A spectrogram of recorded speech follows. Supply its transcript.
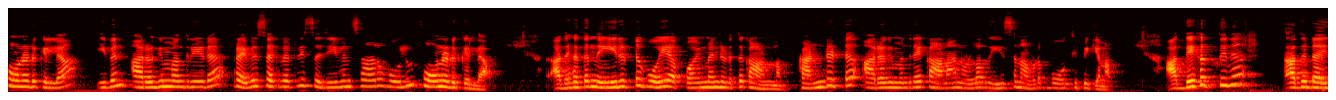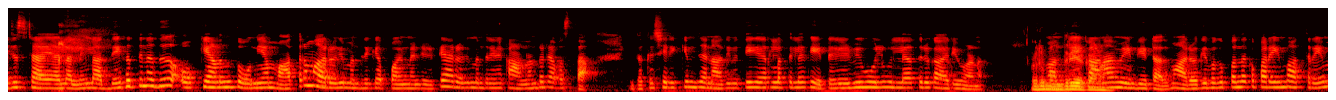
ഫോൺ എടുക്കില്ല. ഈവൻ ആരോഗ്യമന്ത്രിയുടെ പ്രൈവറ്റ് സെക്രട്ടറി സജീവൻ സാറ് പോലും ഫോൺ എടുക്കില്ല. അദ്ദേഹത്തെ നേരിട്ട് പോയി അപ്പോയിൻമെന്റ് എടുത്ത് കാണണം. കണ്ടിട്ട് ആരോഗ്യമന്ത്രിയെ കാണാനുള്ള റീസൺ അവിടെ ബോധിപ്പിക്കണം. അദ്ദേഹത്തിന് അത് ഡൈജസ്റ്റ് ആയാൽ അല്ലെങ്കിൽ അദ്ദേഹത്തിന് അത് ഓക്കെ ആണെന്ന് തോന്നിയാൽ മാത്രം ആരോഗ്യമന്ത്രിക്ക് അപ്പോയിൻമെന്റ് കിട്ടി ആരോഗ്യമന്ത്രിനെ കാണേണ്ട ഒരു അവസ്ഥ. ഇതൊക്കെ ശരിക്കും ജനാധിപത്യ കേരളത്തിൽ കേട്ടുകേഴ്വി പോലും ഇല്ലാത്തൊരു കാര്യമാണ്. ഒരു മന്ത്രിയെ കാണാൻ വേണ്ടിയിട്ട്. അതും ആരോഗ്യവകുപ്പ് എന്നൊക്കെ പറയുമ്പോൾ അത്രയും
